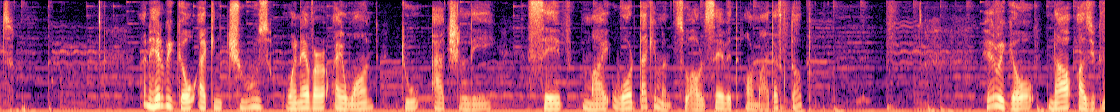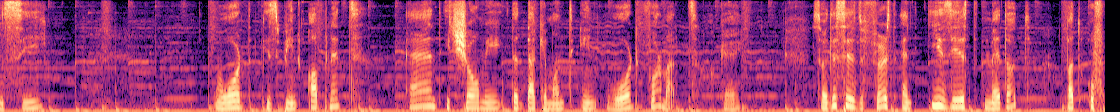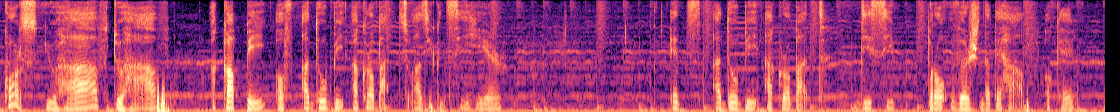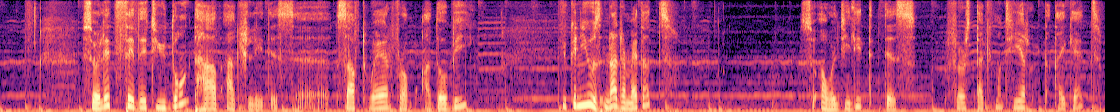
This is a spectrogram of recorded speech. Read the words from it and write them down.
and here we go. I can choose whenever I want to actually save my Word document. So I will save it on my desktop. Here we go. Now as you can see Word is being opened and it show me the document in Word format. Okay. So this is the first and easiest method but of course you have to have a copy of Adobe Acrobat. So as you can see here, it's Adobe Acrobat DC Pro version that I have, okay? So let's say that you don't have actually this uh, software from Adobe. You can use another method. So I will delete this first document here that I get.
